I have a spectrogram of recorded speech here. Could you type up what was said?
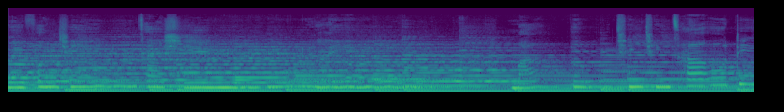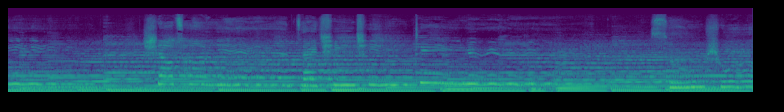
微风尽在细雨里，漫步青青草地，小草也轻轻低语，诉说。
